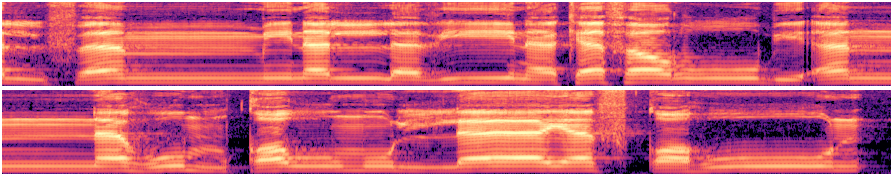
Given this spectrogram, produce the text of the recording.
الفا من الذين كفروا بانهم قوم لا يفقهون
